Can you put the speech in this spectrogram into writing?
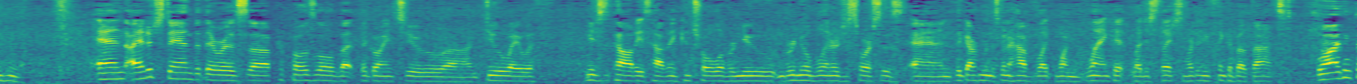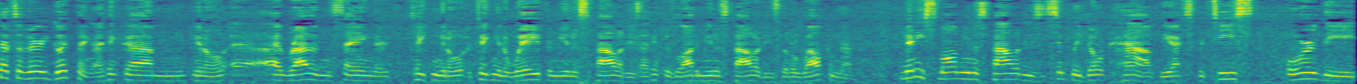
mm-hmm. and I understand that there was a proposal that they're going to uh, do away with municipalities having control over new renewable energy sources and the government is going to have like one blanket legislation. What do you think about that? Well, I think that's a very good thing. I think um, you know, uh, rather than saying they're taking it taking it away from municipalities, I think there's a lot of municipalities that will welcome that. Many small municipalities simply don't have the expertise or the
